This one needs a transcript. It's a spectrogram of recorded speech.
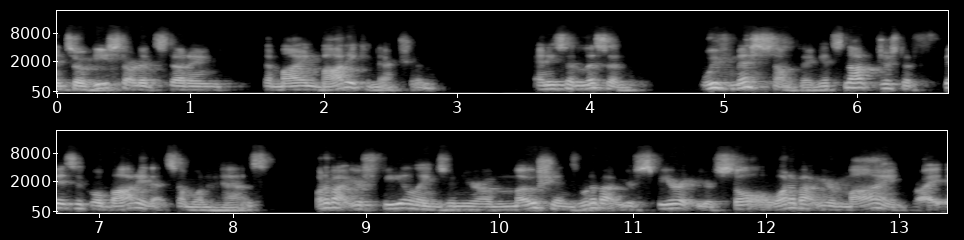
And so he started studying the mind body connection. And he said, listen, we've missed something. It's not just a physical body that someone has. What about your feelings and your emotions? What about your spirit, your soul? What about your mind, right?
